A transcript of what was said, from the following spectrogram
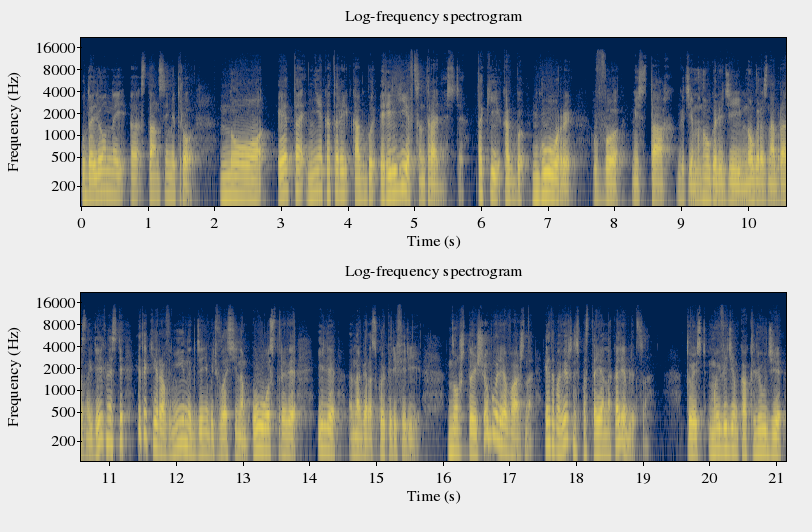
удаленной э, станции метро. Но это некоторый как бы рельеф центральности. Такие как бы горы в местах, где много людей, много разнообразной деятельности, и такие равнины где-нибудь в Лосином острове или на городской периферии. Но что еще более важно, эта поверхность постоянно колеблется. То есть мы видим, как люди,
